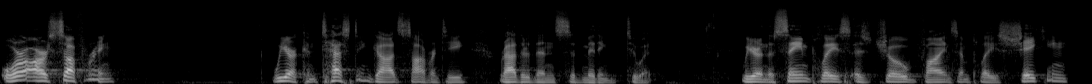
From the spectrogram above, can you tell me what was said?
or our suffering, we are contesting God's sovereignty rather than submitting to it. We are in the same place as Job finds him place, shaking,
